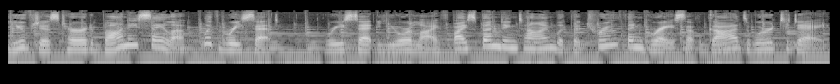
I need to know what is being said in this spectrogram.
You've just heard Bonnie Sala with Reset. Reset your life by spending time with the truth and grace of God's Word today.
